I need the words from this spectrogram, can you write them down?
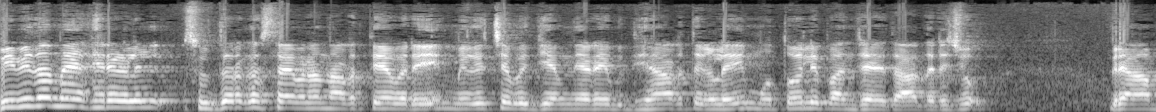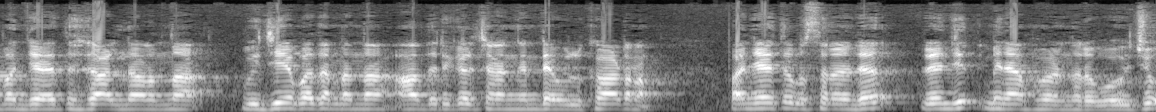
വിവിധ മേഖലകളിൽ സുദീർഘ സേവനം നടത്തിയവരെയും മികച്ച വിജയം നേടിയ വിദ്യാർത്ഥികളെയും മുത്തോലി പഞ്ചായത്ത് ആദരിച്ചു. ഗ്രാമപഞ്ചായത്ത് ഹാളിൽ നടന്ന വിജയപഥം എന്ന ആദരിക്കൽ ചടങ്ങിന്റെ ഉദ്ഘാടനം പഞ്ചായത്ത് പ്രസിഡന്റ് രഞ്ജിത് മീനാഭവൻ നിർവഹിച്ചു.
